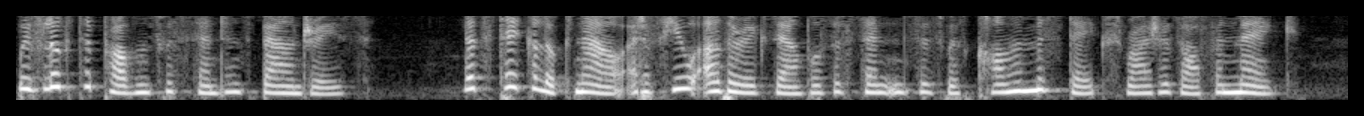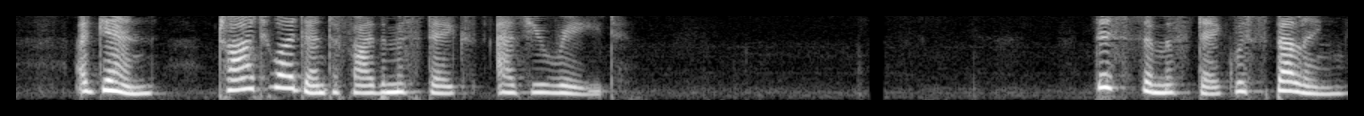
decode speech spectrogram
We've looked at problems with sentence boundaries. Let's take a look now at a few other examples of sentences with common mistakes writers often make. Again, try to identify the mistakes as you read. This is a mistake with spelling.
